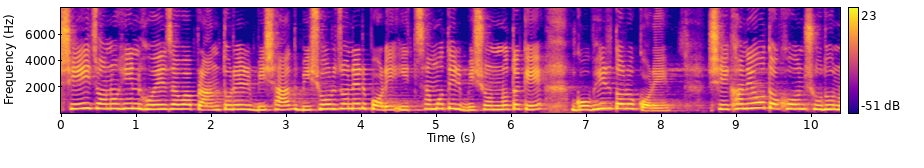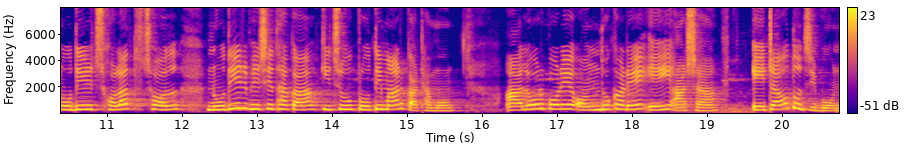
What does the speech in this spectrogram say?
সেই জনহীন হয়ে যাওয়া প্রান্তরের বিষাদ বিসর্জনের পরে ইচ্ছামতির বিষণ্ণতাকে গভীরতর করে। সেখানেও তখন শুধু নদীর ছলাৎছল নদীর ভেসে থাকা কিছু প্রতিমার কাঠামো। আলোর পরে অন্ধকারে এই আশা। এটাও তো জীবন।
